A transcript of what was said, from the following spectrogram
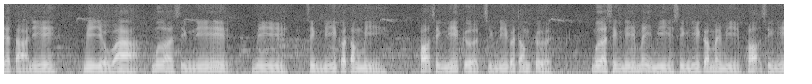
ยตานี้มีอยู่ว่าเมื่อสิ่งนี้มีสิ่งนี้ก็ต้องมี เพราะสิ่งนี้เกิดสิ่งนี้ก็ต้องเกิด เมื่อสิ่งนี้ไม่มีสิ่งนี้ก็ไม่มี เพราะสิ่งนี้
